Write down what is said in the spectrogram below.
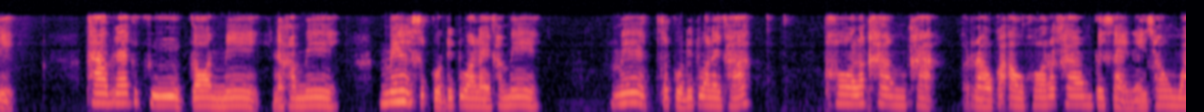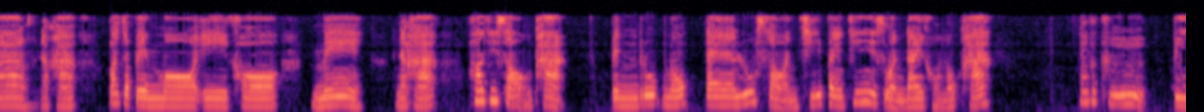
เด็กๆ ภาพแรกก็คือก้อนเมฆนะคะเมฆเมฆสะกดด้วยตัวอะไรคะเมฆเมฆสะกดด้วยตัวอะไรคะคอละคังค่ะ เราก็เอาคอละคังไปใส่ในช่องว่างนะคะ ก็จะเป็นมอเอคอเมฆนะคะ ข้อที่สองค่ะ เป็นรูปนก แต่ลูกศรชี้ไปที่ส่วนใดของนกคะ นั่นก็คือ ปี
